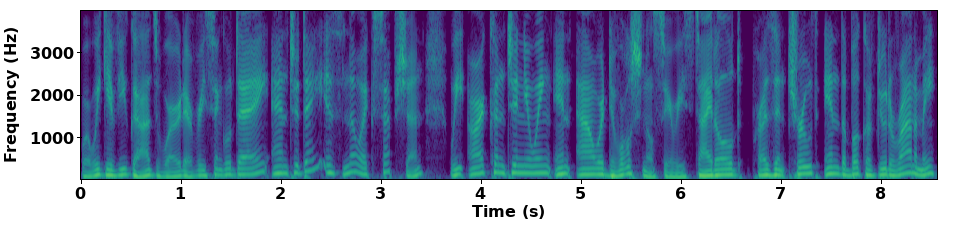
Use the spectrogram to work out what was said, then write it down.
where we give you God's Word every single day, and today is no exception. We are continuing in our devotional series titled Present Truth in the Book of Deuteronomy,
